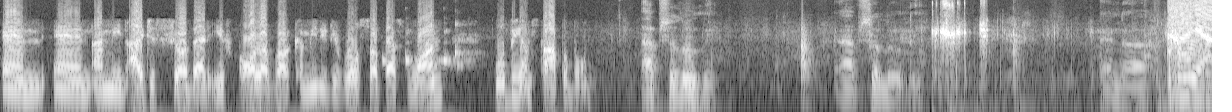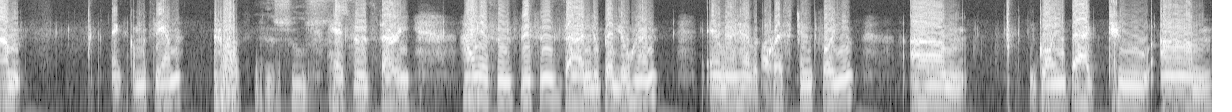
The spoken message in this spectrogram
and and I mean I just feel that if all of our community rolls up as one, we'll be unstoppable. Absolutely. Absolutely. And uh, Hi, um, ¿cómo se llama? Jesus. Jesus, sorry. Hi, Jesus. This is uh, Lupe Lujan, and I have a question for you. Um, going back to, um,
